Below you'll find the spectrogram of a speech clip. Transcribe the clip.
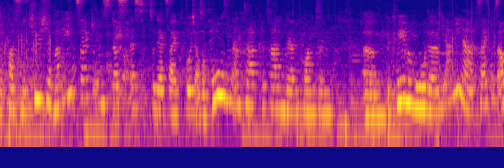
mit passenden Schüchen. Marie zeigt uns, dass es zu der Zeit durchaus auch Hosen am Tag getragen werden konnten ähm, bequeme Mode. Die Amina zeigt uns auch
